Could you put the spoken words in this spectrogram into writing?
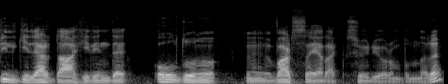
bilgiler dahilinde olduğunu e, varsayarak söylüyorum bunları.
